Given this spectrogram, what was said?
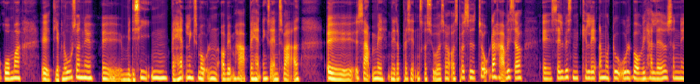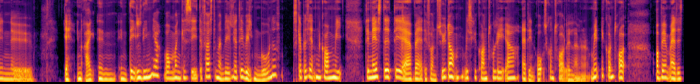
rummer øh, diagnoserne, øh, medicinen, behandlingsmålen og hvem har behandlingsansvaret øh, sammen med netop patientens ressourcer. Og på side 2, der har vi så øh, selve sådan en kalendermodul, hvor vi har lavet sådan en... Øh, ja, en, række, en, en del linjer, hvor man kan sige, at det første, man vælger, det er, hvilken måned skal patienten komme i. Det næste, det er, hvad er det for en sygdom, vi skal kontrollere? Er det en årskontrol eller en almindelig kontrol? Og hvem er det,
